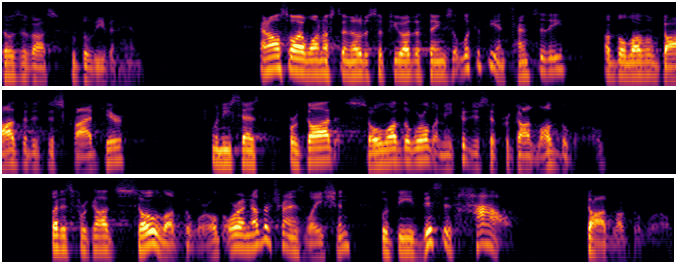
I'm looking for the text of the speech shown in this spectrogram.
those of us who believe in him. And also, I want us to notice a few other things that look at the intensity of the love of God that is described here. When he says, For God so loved the world, I mean, he could have just said, For God loved the world but it's for God so loved the world. Or another translation would be, This is how God loved the world,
